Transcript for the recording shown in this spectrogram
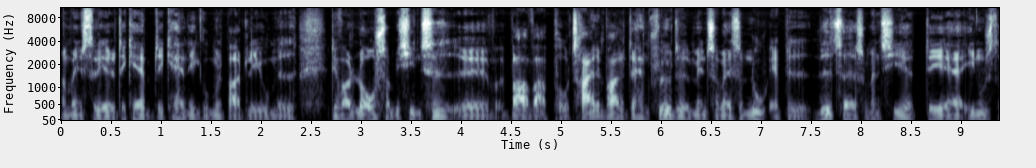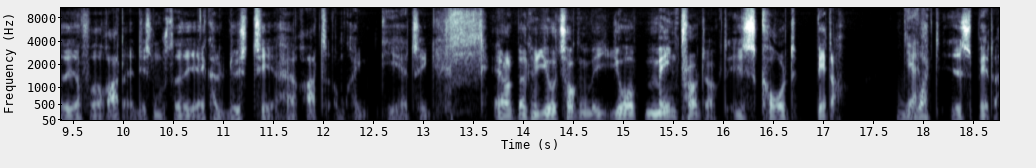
når man installerer det. Det kan, det kan han ikke umiddelbart leve med. Det var en lov, som i sin tid uh, bare var på tegnebrættet, da han flyttede, men som altså nu er blevet vedtaget, som han siger, det er endnu et sted, jeg har fået ret, at det er sådan nogle steder, jeg ikke har lyst til at have ret omkring de her ting. Errol Balkan, you were talking, your main product is called Better. Yeah. What is Better?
